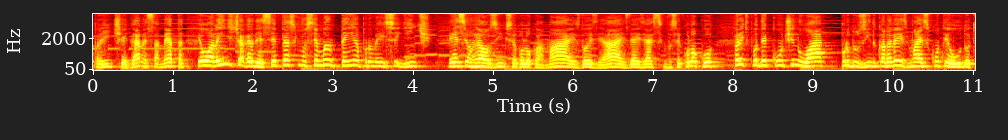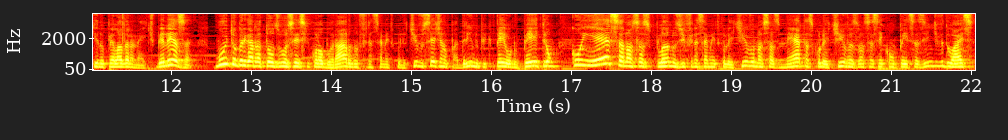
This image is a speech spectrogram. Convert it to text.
pra gente chegar nessa meta, eu além de te agradecer, peço que você mantenha pro mês seguinte. Esse é um realzinho que você colocou a mais, dois reais, dez reais que você colocou, para a gente poder continuar produzindo cada vez mais conteúdo aqui no Peladranet, beleza? Muito obrigado a todos vocês que colaboraram no financiamento coletivo, seja no Padrinho, no PicPay ou no Patreon. Conheça nossos planos de financiamento coletivo, nossas metas coletivas, nossas recompensas individuais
